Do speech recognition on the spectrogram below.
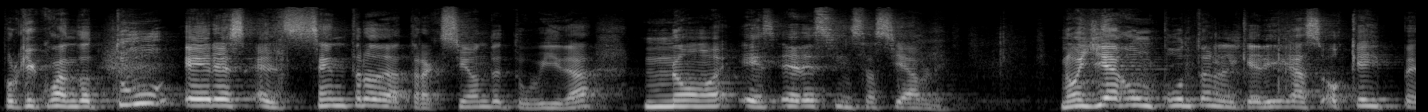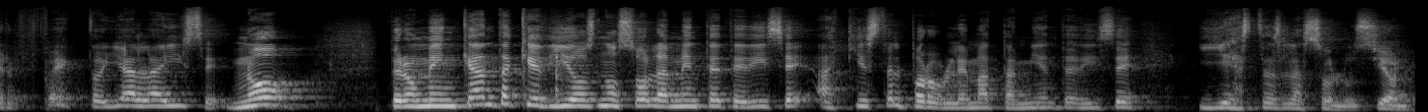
Porque cuando tú eres el centro de atracción de tu vida, no eres insaciable. No llega un punto en el que digas, ok, perfecto, ya la hice. No, pero me encanta que Dios no solamente te dice, aquí está el problema, también te dice, y esta es la solución.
